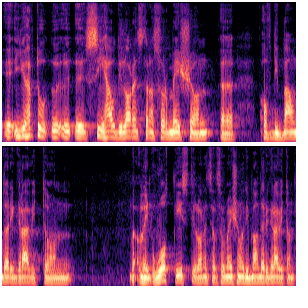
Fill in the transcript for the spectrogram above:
you have to uh, uh, see how the Lorentz transformation uh, of the boundary graviton I mean, what is the Lorentz transformation of the boundary graviton?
